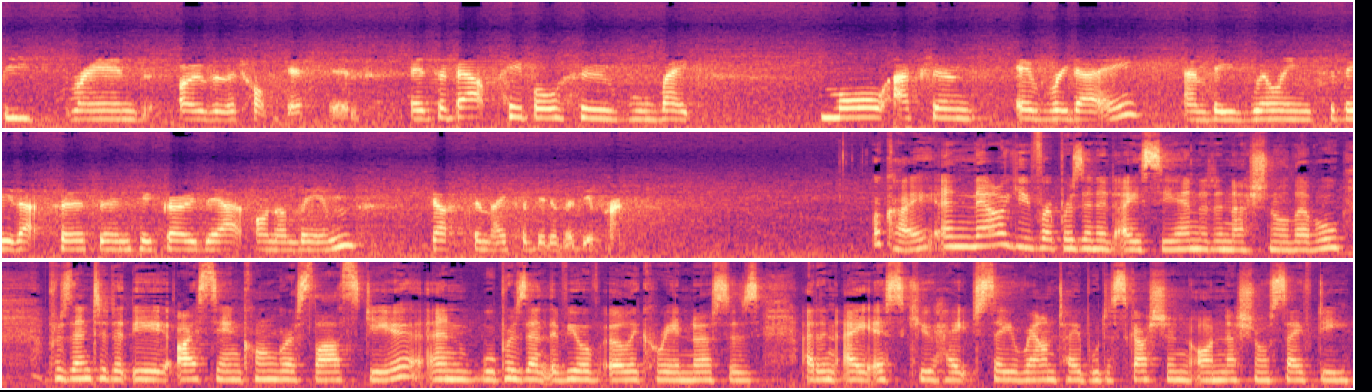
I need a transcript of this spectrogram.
big, grand, over the top gestures. It's about people who will make small actions every day and be willing to be that person who goes out on a limb just to make a bit of a difference. Okay, and now you've represented ACN at a national level, presented at the ICN Congress last year, and will present the view of early career nurses at an ASQHC roundtable discussion on national safety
